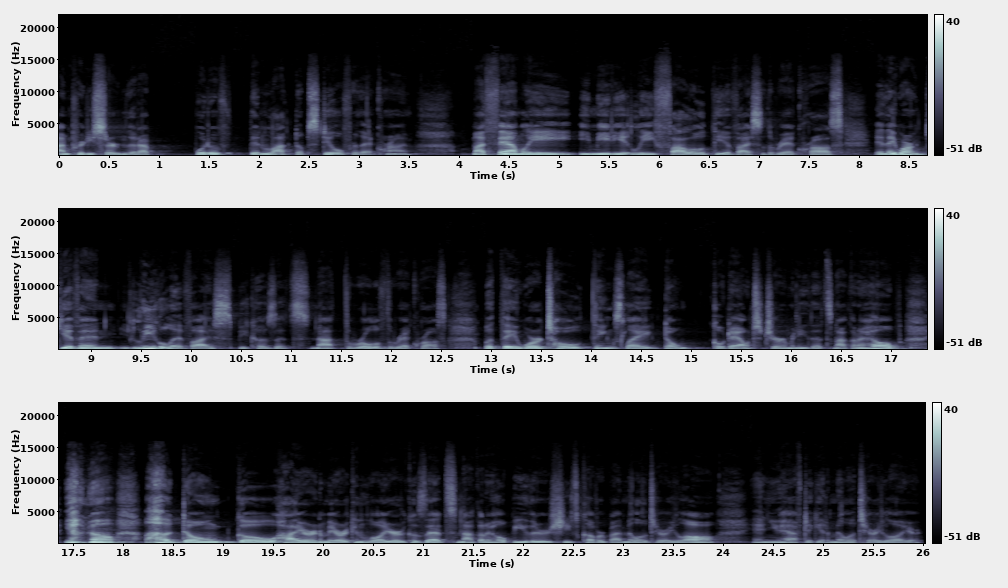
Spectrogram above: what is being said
I'm pretty certain that I would have been locked up still for that crime. My family immediately followed the advice of the Red Cross, and they weren't given legal advice because that's not the role of the Red Cross, but they were told things like don't go down to Germany. That's not going to help. You know, uh, don't go hire an American lawyer because that's not going to help either. She's covered by military law, and you have to get a military lawyer.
